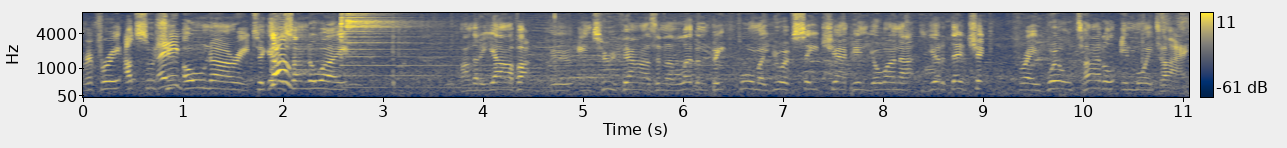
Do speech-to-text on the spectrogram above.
Referee Atsushi Ready? Onari to get Go! us underway. Mandariava, who in 2011 beat former UFC champion Joanna Jędrzejczyk for a world title in Muay Thai.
